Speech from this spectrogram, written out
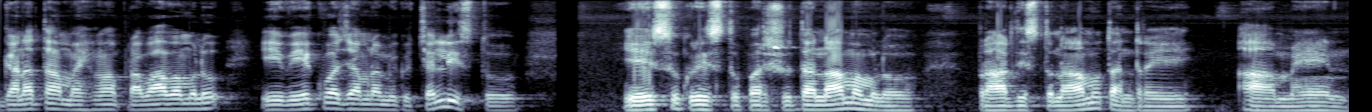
ఘనత మహిమ ప్రభావములు ఈ వేకువజామున మీకు చెల్లిస్తూ యేసుక్రీస్తు పరిశుద్ధ నామములో ప్రార్థిస్తున్నాము తండ్రి. ఆమెన్.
